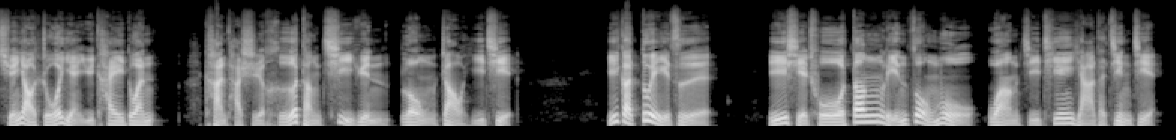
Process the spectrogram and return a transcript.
全要着眼于开端，看它是何等气韵笼罩一切。一个“对”字，已写出登临纵目、望极天涯的境界。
